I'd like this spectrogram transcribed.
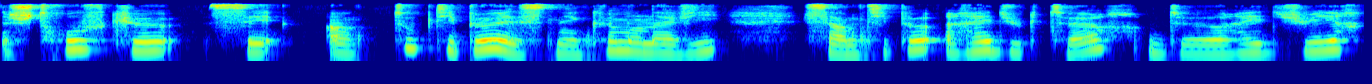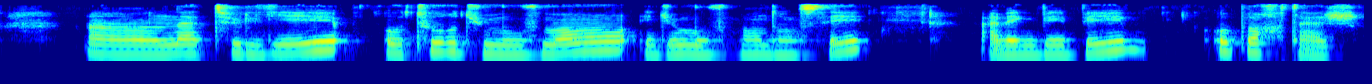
je trouve que c'est un tout petit peu, et ce n'est que mon avis, c'est un petit peu réducteur de réduire un atelier autour du mouvement et du mouvement dansé avec bébé au portage.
